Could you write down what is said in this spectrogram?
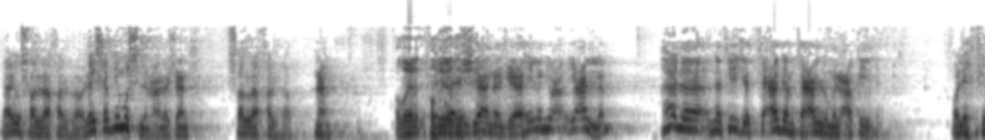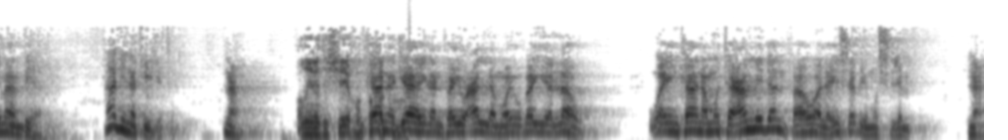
لا يصلى خلفه. ليس بمسلم علشان صلى خلفه. نعم. فضيلة الشيخ. كان جاهلا يعلم. هذا نتيجة عدم تعلم العقيدة والاهتمام بها. هذه نتيجته نعم. فضيلة الشيخ إن كان جاهلا فيعلم ويبين له وإن كان متعمدا فهو ليس بمسلم. نعم.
